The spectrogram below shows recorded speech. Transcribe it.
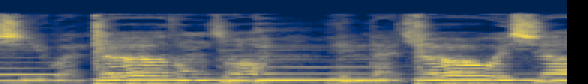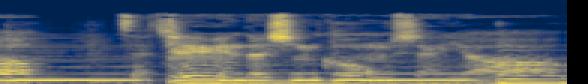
习惯的动作，连带着微笑，在最远的星空闪耀。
